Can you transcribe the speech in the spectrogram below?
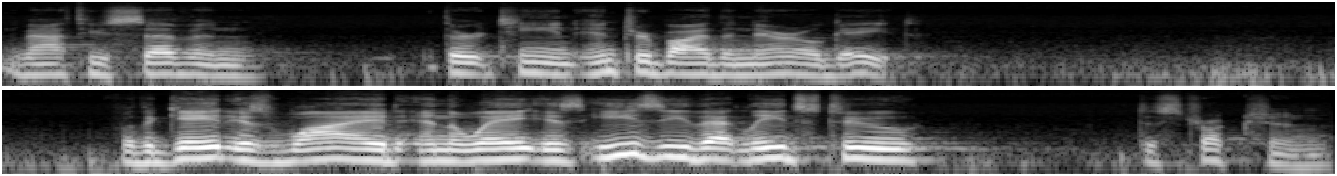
Matthew 7 13, enter by the narrow gate. For the gate is wide and the way is easy that leads to destruction,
